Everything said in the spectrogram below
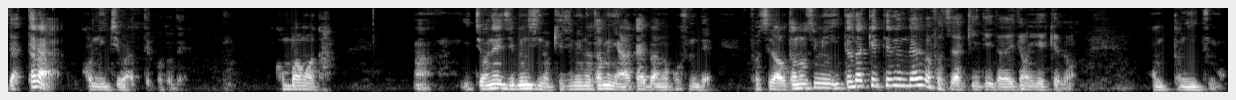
やったら、こんにちはってことで。こんばんはか。まあ、一応ね、自分自身のけじめのためにアーカイブは残すんで、そちらお楽しみいただけてるんであれば、そちら聞いていただいてもいいですけど、本当にいつも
